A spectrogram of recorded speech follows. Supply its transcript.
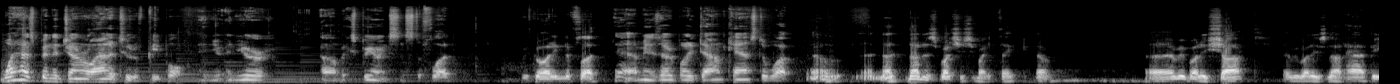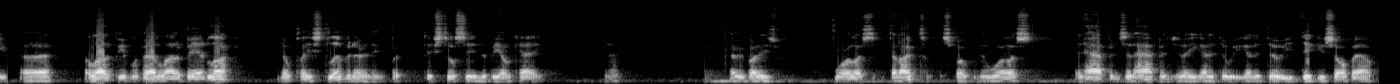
What has been the general attitude of people in your in your um, experience since the flood? regarding the flood. Yeah, I mean, is everybody downcast or what? Well, not not as much as you might think. You know, uh, everybody's shocked. Everybody's not happy. Uh, a lot of people have had a lot of bad luck. No place to live and everything, but they still seem to be okay. You know, everybody's more or less that I've t- spoken to, more or less, it happens. It happens. You know, you got to do what you got to do. You dig yourself out.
